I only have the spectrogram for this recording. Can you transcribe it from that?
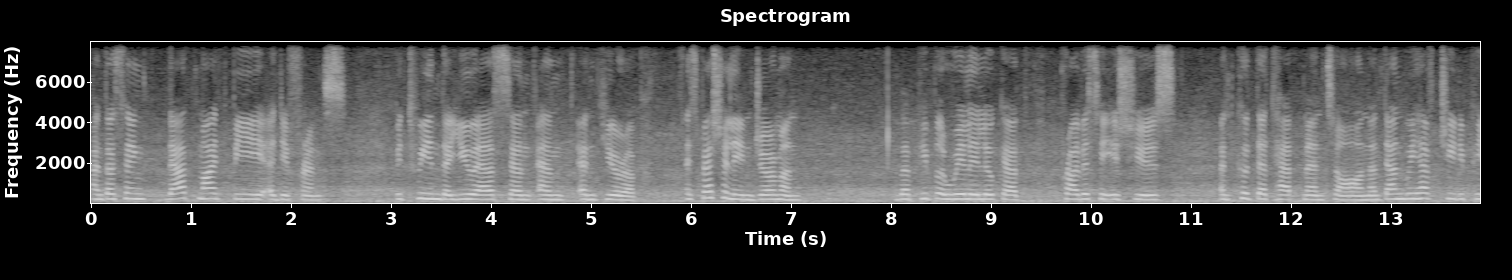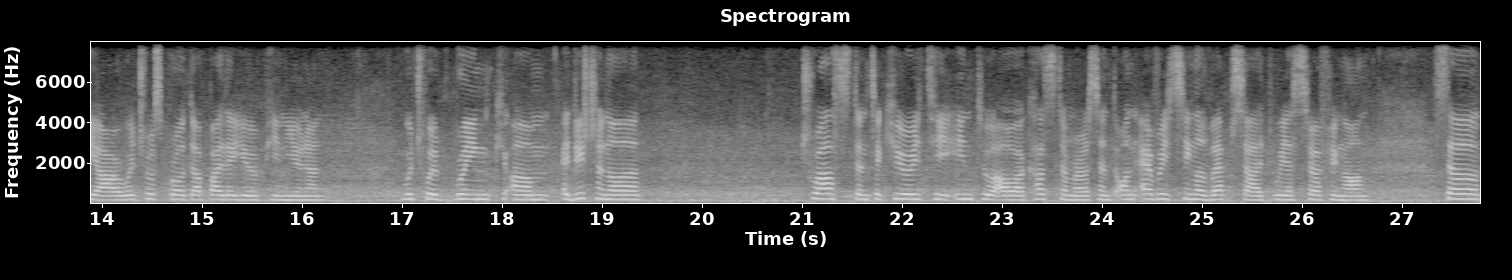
And I think that might be a difference between the US and, and, and Europe, especially in German, where people really look at privacy issues and could that happen and so on. And then we have GDPR, which was brought up by the European Union which will bring um, additional trust and security into our customers and on every single website we are surfing on. So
